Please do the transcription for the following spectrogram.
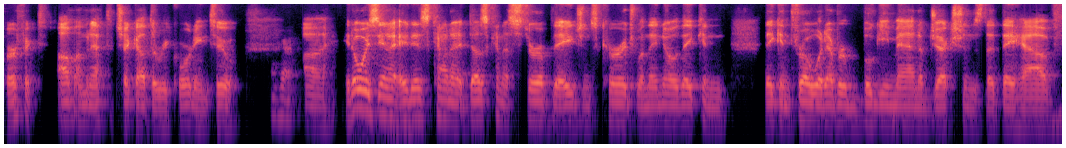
Perfect. Um, I'm gonna have to check out the recording too. Okay. Uh, it always, you know, it is kind of it does kind of stir up the agent's courage when they know they can they can throw whatever boogeyman objections that they have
